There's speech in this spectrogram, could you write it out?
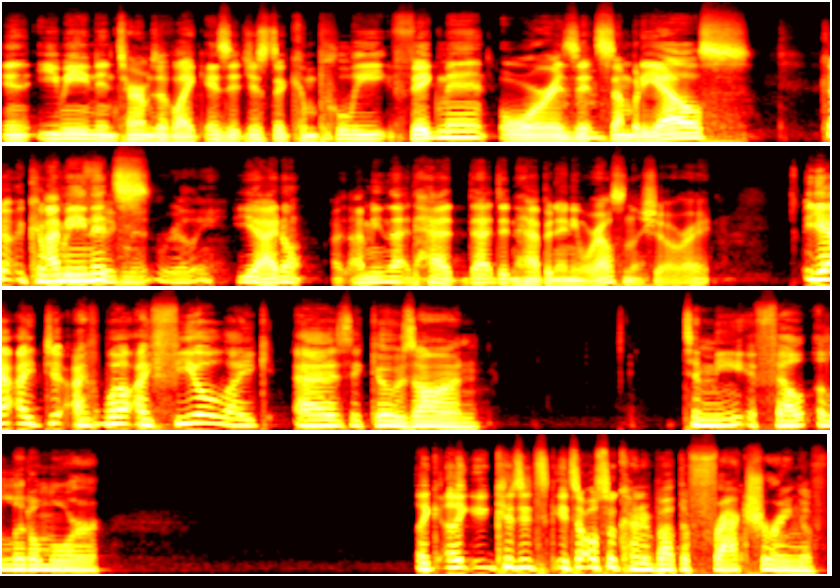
in you mean in terms of like, is it just a complete figment or is Mhm. it somebody else? Complete mean, it's- really. Yeah, I don't. I- mean, that had that didn't happen anywhere else in the show, right? Yeah, I, do, I well, I feel like as it goes on, to me, it felt a little more like like because it's it's also kind of about the fracturing of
